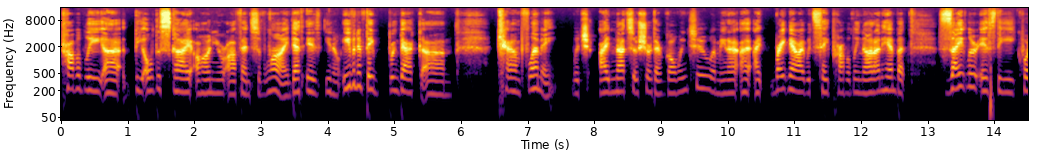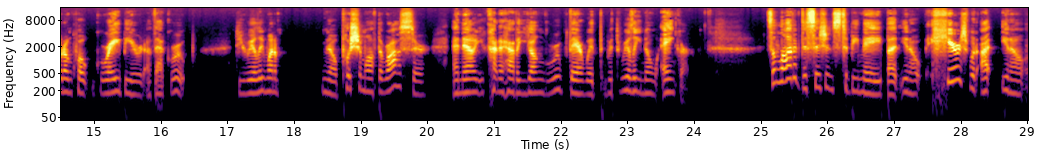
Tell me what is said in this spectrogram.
probably uh, the oldest guy on your offensive line. That is, you know, even if they bring back um, Cam Fleming, which I'm not so sure they're going to. I mean, I, I, right now I would say probably not on him, but Zeitler is the quote unquote graybeard of that group. Do you really want to, you know, push him off the roster? And now you kind of have a young group there with, with really no anchor it's a lot of decisions to be made, but you know, here's what I, you know,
